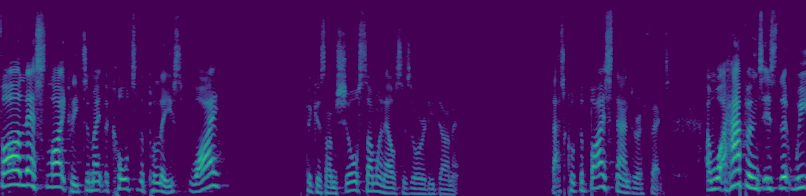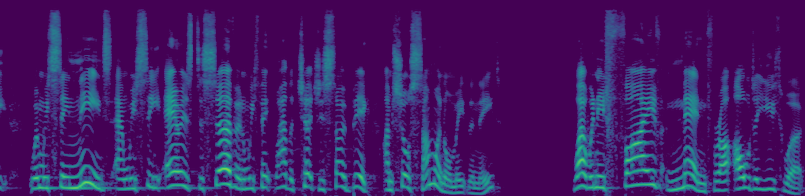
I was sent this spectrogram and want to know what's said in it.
far less likely to make the call to the police. Why? Because I'm sure someone else has already done it. That's called the bystander effect. And what happens is that we, when we see needs and we see areas to serve in, we think, wow, the church is so big, I'm sure someone will meet the need. Wow, we need five men for our older youth work.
